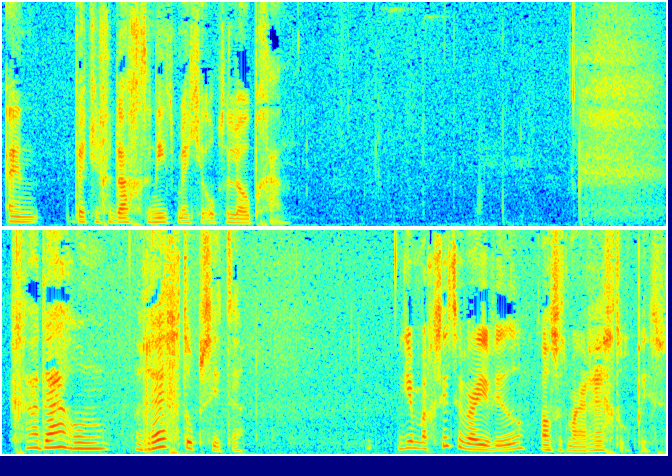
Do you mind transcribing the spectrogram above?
En dat je gedachten niet met je op de loop gaan. Ga daarom rechtop zitten. Je mag zitten waar je wil, als het maar rechtop is.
